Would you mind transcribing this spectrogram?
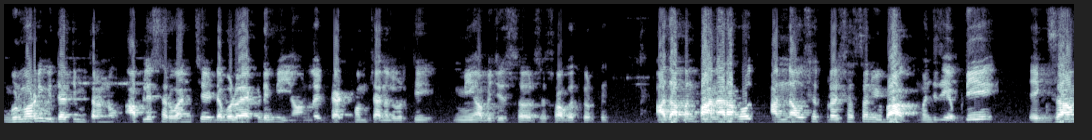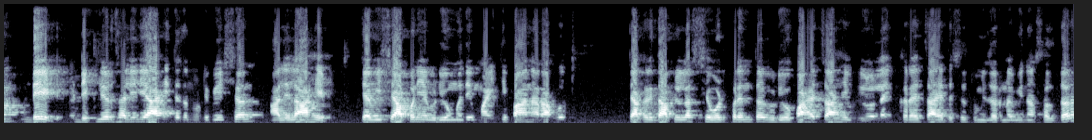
गुड मॉर्निंग विद्यार्थी मित्रांनो. आपले सर्वांचे डबल अकॅडमी ऑनलाईन प्लॅटफॉर्म चॅनलवरती मी अभिजित सरचे स्वागत करते आज आपण पाहणार आहोत अन्न औषध प्रशासन विभाग म्हणजे एफडीए एक्झाम डेट डिक्लेअर झालेली आहे. त्याचं नोटिफिकेशन आलेलं आहे. त्याविषयी आपण या व्हिडिओमध्ये माहिती पाहणार आहोत. त्याकरिता आपल्याला शेवटपर्यंत व्हिडिओ पाहायचा आहे व्हिडिओ लाईक करायचा आहे. तसेच तुम्ही जर नवीन असाल तर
